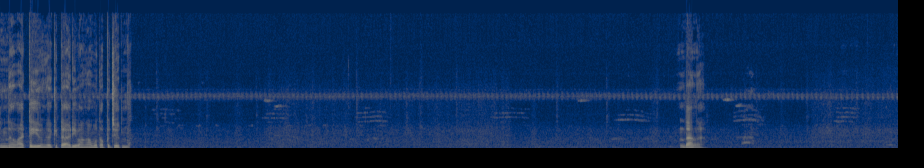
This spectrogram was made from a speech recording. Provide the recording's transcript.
இந்த வாட்டி இவங்க கிட்ட அடி வாங்காமல் தப்பிச்சிடணும். இந்தாங்க ம். ஆ! ஐயோ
